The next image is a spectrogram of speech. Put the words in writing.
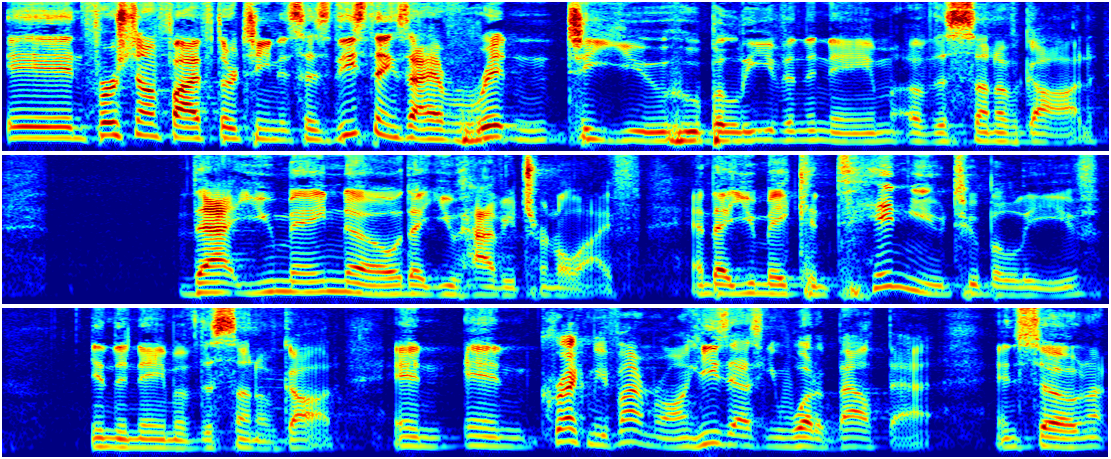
in 1 John five thirteen, it says, "These things I have written to you who believe in the name of the Son of God, that you may know that you have eternal life, and that you may continue to believe." In the name of the Son of God, and and correct me if I'm wrong. He's asking what about that, and so not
